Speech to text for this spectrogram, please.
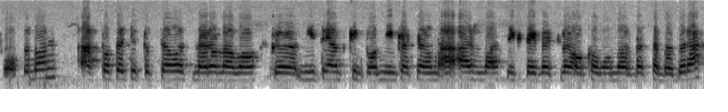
spôsobom a v podstate to celé smerovalo k nitrianským podnikateľom a až vlastne k tej vetve okolo Norberta Bebera.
